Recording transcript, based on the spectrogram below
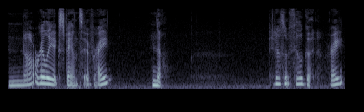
Not really expansive, right? No. It doesn't feel good, right?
